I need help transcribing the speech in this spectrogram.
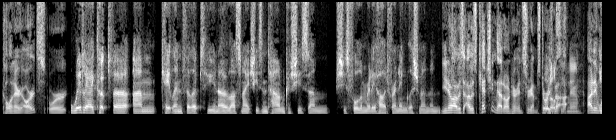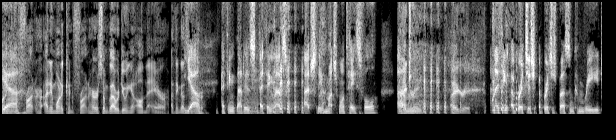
culinary arts or Weirdly, I cooked for um, Caitlin Phillips, who you know last night. She's in town because she's um, she's fallen really hard for an Englishman, and you know I was I was catching that on her Instagram stories, but I. I didn't want Yeah. to confront her. I didn't want to confront her, so I'm glad we're doing it on the air. I think that's yeah, better. I think that is I think that's actually much more tasteful. I Um, agree. I agree. and I think a British a British person can read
